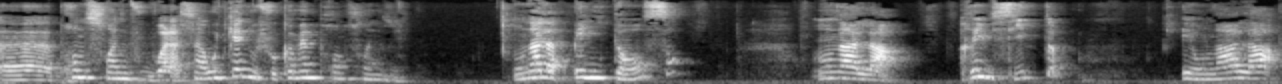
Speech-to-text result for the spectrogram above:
euh, prendre soin de vous. Voilà, c'est un week-end où il faut quand même prendre soin de vous. On a la pénitence, on a la réussite et on a la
